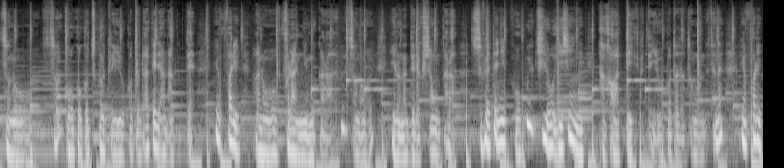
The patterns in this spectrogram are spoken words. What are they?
その広告を作るということだけではなくてやっぱりあのプランニングからそのいろんなディレクションから全てにこう企業自身に関わっていくっていうことだと思うんですよね。やっぱり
